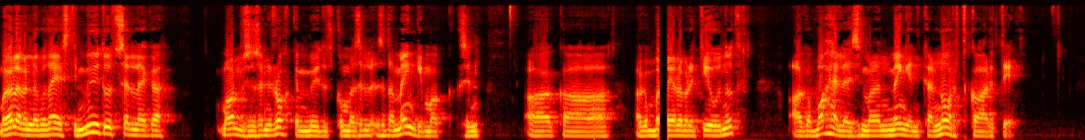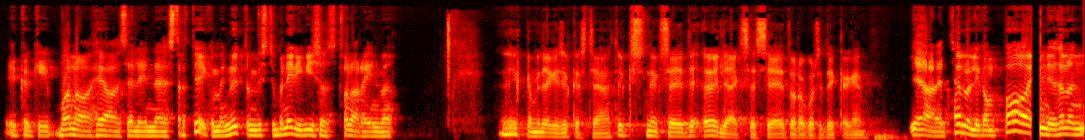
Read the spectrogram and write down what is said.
ma ei ole veel nagu täiesti müüdud sellega. ma alguses olin rohkem müüdud, kui ma selle, seda mängima hakkasin aga, aga ma ei ole pärit jõudnud. aga vahele siis ma olen mänginud ka Nordkaardi. ikkagi vana hea selline strateegiamäng, nüüd on vist juba neli-viis aastat vana Rein või? ikka midagi sihukest jah, üks niisuguseid early access'i edulugusid ikkagi. ja, et seal oli kampaania, seal on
